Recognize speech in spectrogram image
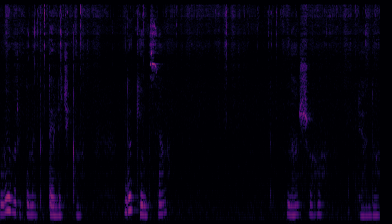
виворотними петелечками до кінця нашого ряду.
